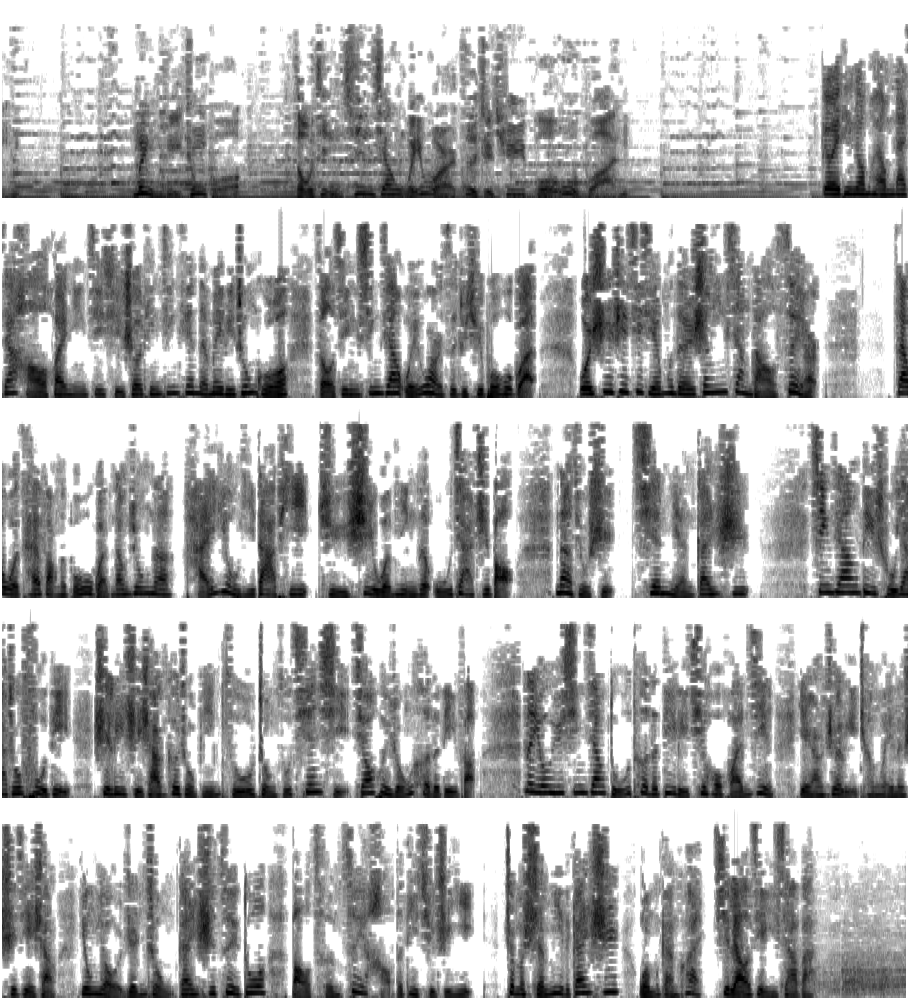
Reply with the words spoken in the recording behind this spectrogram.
魅力中国，走进新疆维吾尔自治区博物馆。各位听众朋友们，大家好，欢迎您继续收听今天的《魅力中国》，走进新疆维吾尔自治区博物馆。我是这期节目的声音向导穗儿。在我采访的博物馆当中呢，还有一大批举世闻名的无价之宝，那就是千年干尸。新疆地处亚洲腹地，是历史上各种民族种族迁徙交汇融合的地方。那由于新疆独特的地理气候环境，也让这里成为了世界上拥有人种干尸最多、保存最好的地区之一。这么神秘的干尸，我们赶快去了解一下吧。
